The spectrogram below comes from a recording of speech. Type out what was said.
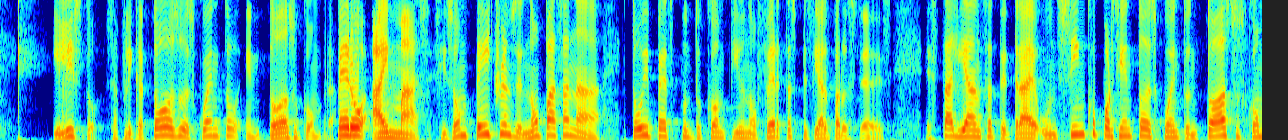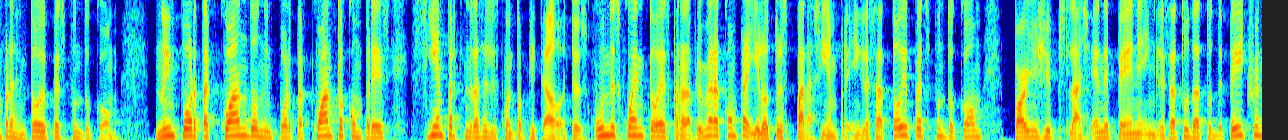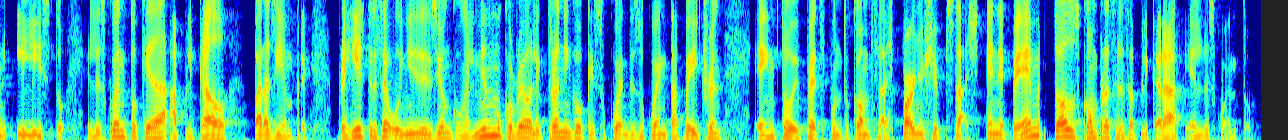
y listo, se aplica todo su descuento en toda su compra. Pero hay más, si son patrons no pasa nada, TobyPets.com tiene una oferta especial para ustedes. Esta alianza te trae un 5% de descuento en todas tus compras en TobyPets.com. No importa cuándo, no importa cuánto compres, siempre tendrás el descuento aplicado. Entonces, un descuento es para la primera compra y el otro es para siempre. Ingresa a tobypets.com, partnership slash NPN, ingresa tus datos de Patreon y listo. El descuento queda aplicado para siempre. Regístrese o inicie sesión con el mismo correo electrónico que su, de su cuenta Patreon en tobypets.com slash partnership slash NPM. Todas sus compras se les aplicará el descuento.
